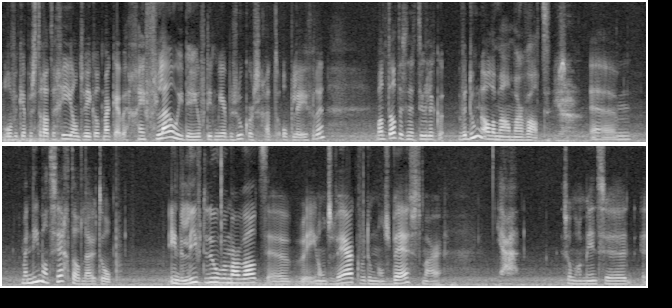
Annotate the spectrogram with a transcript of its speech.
Of ik heb een strategie ontwikkeld, maar ik heb geen flauw idee of dit meer bezoekers gaat opleveren. Want dat is natuurlijk, we doen allemaal maar wat. Ja. Ehm, maar niemand zegt dat luidop. In de liefde doen we maar wat. eh, in ons werk, we doen ons best. Maar ja, sommige mensen, eh,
